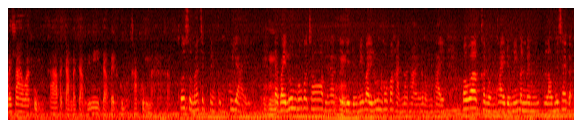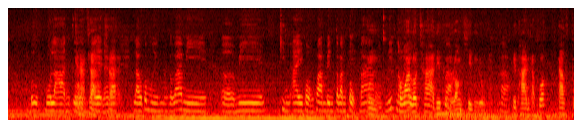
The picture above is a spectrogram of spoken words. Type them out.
ไม่ทราบว่ากลุ่มลูกค้าประจำประจำที่นี่จะเป็นกลุ่มลูกค้ากลุ่มไหนครับทั่วส่วนมากจะเป็นกลุ่มผู้ใหญ่ อือฮึ แต่วัยรุ่นเขาก็ชอบนะคะคืออือฮึเดี๋ยวนี้วัยรุ่นเขาก็หันมาทานขนมไทย เพราะว่าขนมไทยเดี๋ยวนี้มันมันเราไม่ใช่แบบโบโบราณเกินไปใช่นะคะ ใช่ เราก็มือเหมันกับว่ามีเอ่อมี กลิ่นไอของความเป็นตะวันตกบ้างอืมนิดหน่อย เพราะว่ารสชาติที่ผมค่ะ ลองชิมดูเนี่ยค่ะ คือทานกับพวกกาแฟ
